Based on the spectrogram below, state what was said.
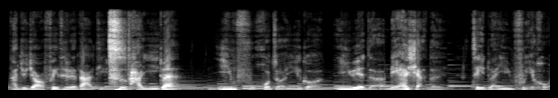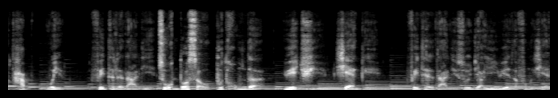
他就叫菲特勒大帝赐他一段音符或者一个音乐的联想的。这一段音符以后，他为腓特烈大帝做很多首不同的乐曲献给腓特烈大帝，所以叫音乐的奉献。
